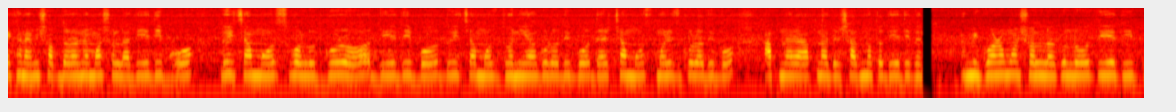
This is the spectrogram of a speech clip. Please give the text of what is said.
এখানে আমি সব ধরনের মশলা দিয়ে দিব, দুই চামচ হলুদ গুঁড়ো দিয়ে দিব, দুই চামচ ধনিয়া গুঁড়ো দিব, দেড় চামচ মরিচ গুঁড়ো দিব, আপনারা আপনাদের স্বাদ মতো দিয়ে দিবেন। আমি গরম মশলাগুলোও দিয়ে দিব,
